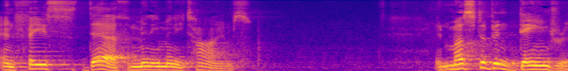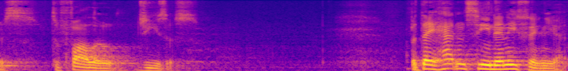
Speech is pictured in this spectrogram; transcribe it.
and face death many, many times. It must have been dangerous to follow Jesus. But they hadn't seen anything yet.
